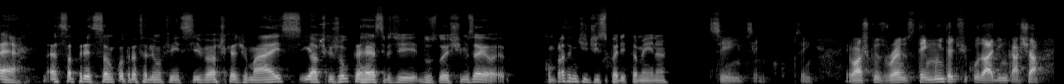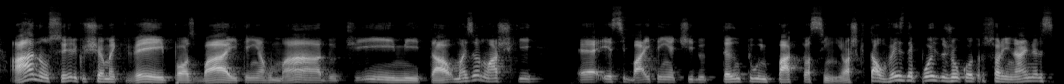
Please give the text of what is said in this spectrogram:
É, essa pressão contra essa linha ofensiva eu acho que é demais. E acho que o jogo terrestre de, dos dois times é completamente dispare também, né? Sim, sim, sim. Eu acho que os Rams têm muita dificuldade em encaixar, a não ser que o Sean McVay, pós-bye, tenha arrumado o time e tal, mas eu não acho que é, esse bye tenha tido tanto impacto assim. Eu acho que talvez depois do jogo contra os 49ers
